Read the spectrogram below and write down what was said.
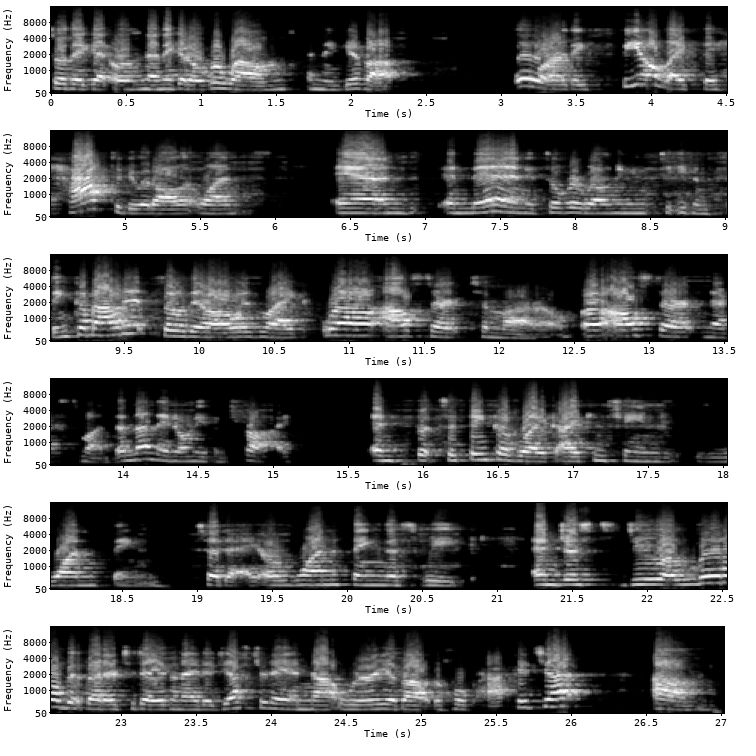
So they get and then they get overwhelmed and they give up or they feel like they have to do it all at once and and then it's overwhelming to even think about it. So they're always like well i'll start tomorrow or i'll start next month and then they don't even try. And but to think of like i can change one thing today or one thing this week and just do a little bit better today than i did yesterday and not worry about the whole package yet um,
